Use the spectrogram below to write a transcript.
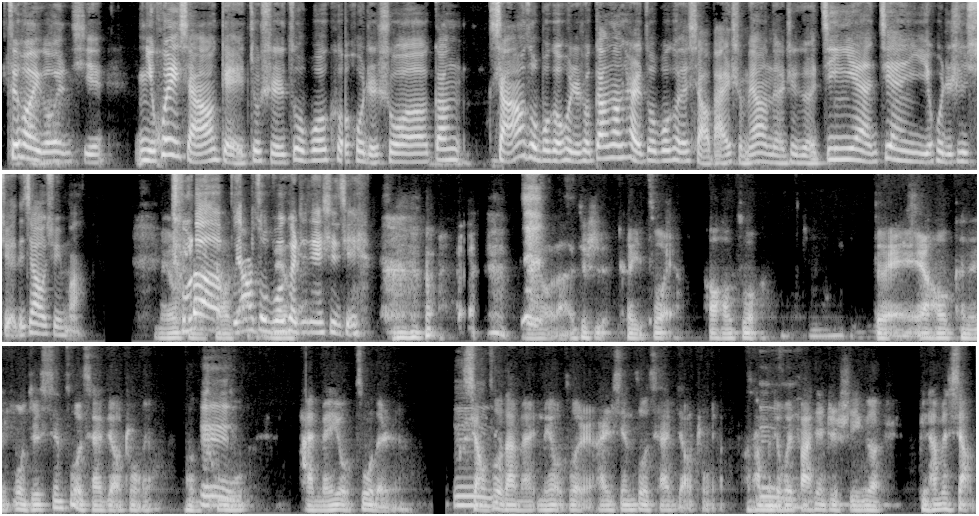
最后一个问题，你会想要给就是做播客，或者说刚想要做播客，或者说刚刚开始做播客的小白什么样的这个经验、建议，或者是血的教训吗？除没有除了不要做播客这件事情，没有了，就是可以做呀，好好做。对，然后可能我觉得先做起来比较重要。嗯，嗯图还没有做的人，嗯想做但没没有做的人，还是先做起来比较重要。然后他们就会嗯发现这是一个比他们想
